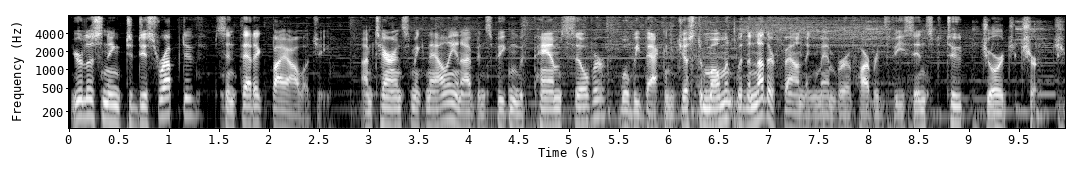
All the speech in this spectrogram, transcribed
You're listening to Disruptive Synthetic Biology. I'm Terrence McNally, and I've been speaking with Pam Silver. We'll be back in just a moment with another founding member of Harvard's Wyss Institute, George Church.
